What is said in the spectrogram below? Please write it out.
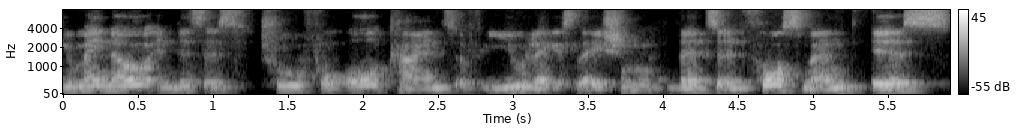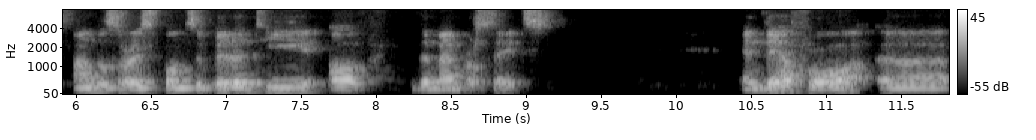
you may know, and this is true for all kinds of EU legislation, that the enforcement is under the responsibility of the member states. And therefore, uh,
